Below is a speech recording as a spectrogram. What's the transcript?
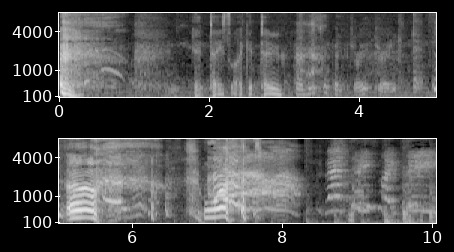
like pee. It tastes like it too. Oh, he took a drink, drink. Oh, what? That tastes like pee!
